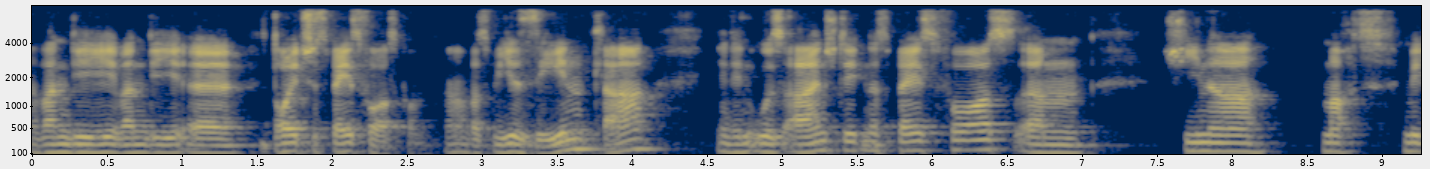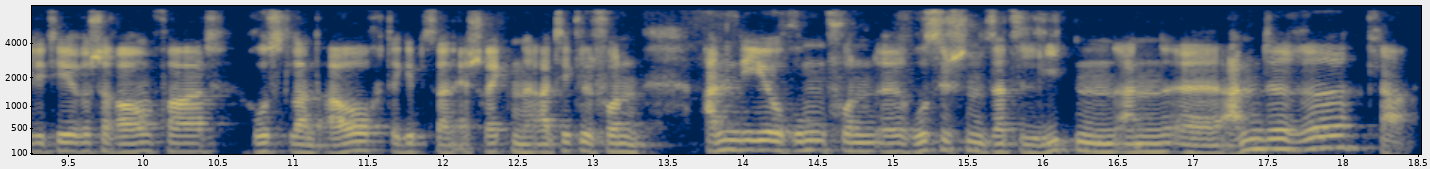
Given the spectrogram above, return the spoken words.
wann die, wann die äh, deutsche Space Force kommt. Ja, was wir sehen, klar, in den USA entsteht eine Space Force. Ähm, China macht militärische Raumfahrt, Russland auch. Da gibt es dann erschreckende Artikel von Annäherung von äh, russischen Satelliten an äh, andere. Klar,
